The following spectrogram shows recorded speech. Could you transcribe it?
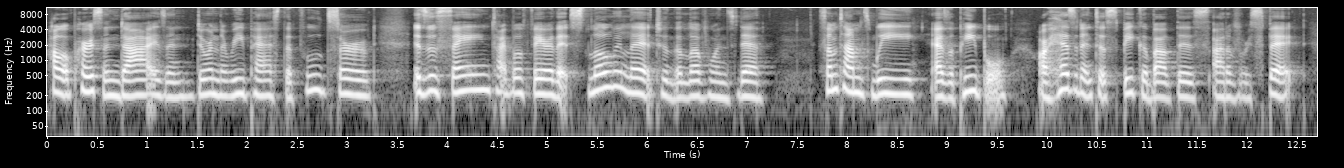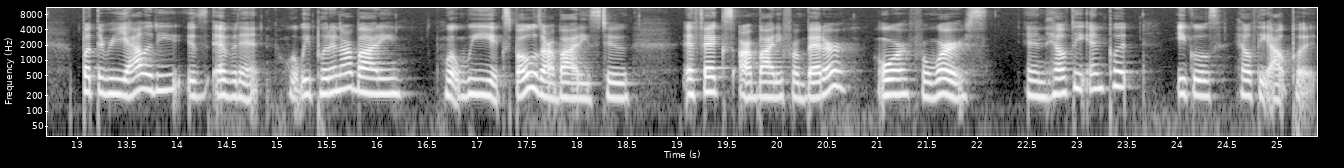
how a person dies, and during the repast, the food served is the same type of fare that slowly led to the loved one's death. Sometimes we, as a people, are hesitant to speak about this out of respect, but the reality is evident. What we put in our body, what we expose our bodies to, affects our body for better or for worse. And healthy input equals healthy output.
